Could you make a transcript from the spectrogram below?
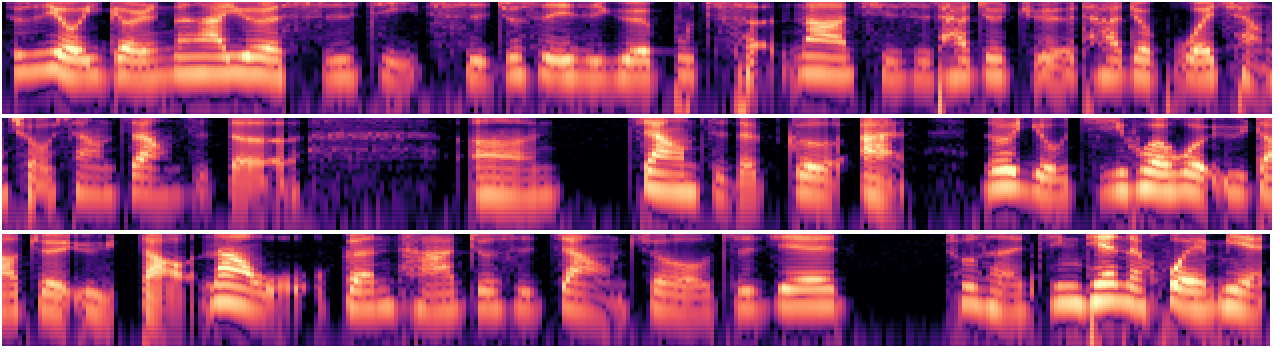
就是有一个人跟他约了十几次，就是一直约不成，那其实他就觉得他就不会强求像这样子的，嗯，这样子的个案，如果有机会会遇到就会遇到，那我跟他就是这样就直接。促成了今天的会面，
